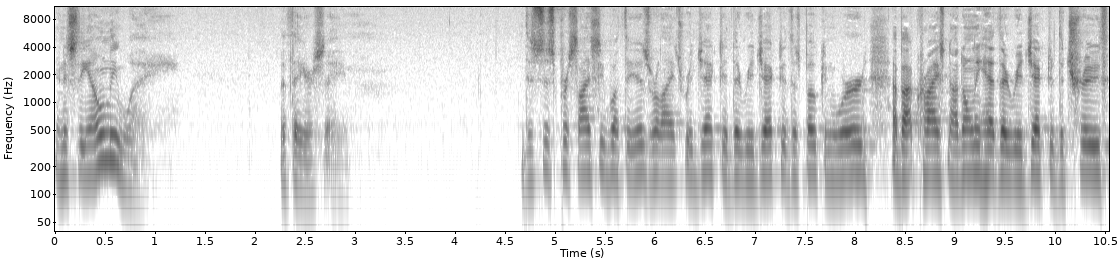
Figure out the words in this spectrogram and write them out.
And it's the only way that they are saved. This is precisely what the Israelites rejected. They rejected the spoken word about Christ. Not only had they rejected the truth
